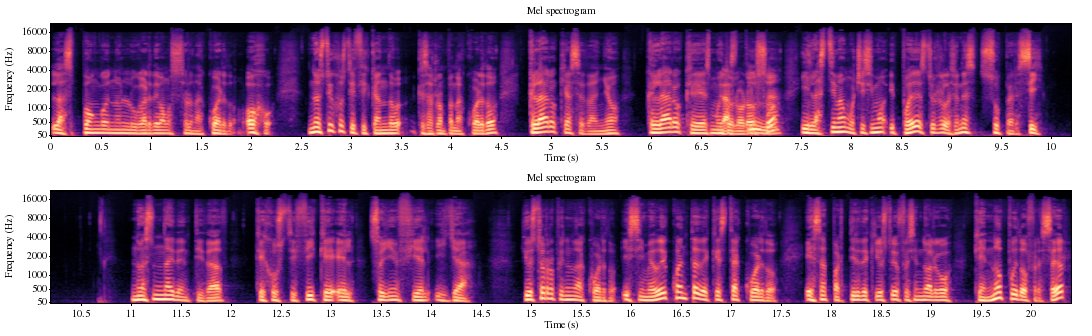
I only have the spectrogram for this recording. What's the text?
las pongo en un lugar de vamos a hacer un acuerdo. Ojo, no estoy justificando que se rompa un acuerdo. Claro que hace daño, claro que es muy doloroso y lastima muchísimo y puede destruir relaciones súper sí. No es una identidad que justifique el soy infiel y ya. Yo estoy rompiendo un acuerdo y si me doy cuenta de que este acuerdo es a partir de que yo estoy ofreciendo algo que no puedo ofrecer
